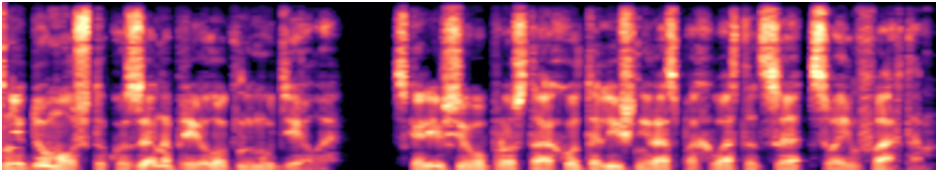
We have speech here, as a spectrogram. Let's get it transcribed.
не думал, что кузена привело к нему дело. Скорее всего, просто охота лишний раз похвастаться своим фартом.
